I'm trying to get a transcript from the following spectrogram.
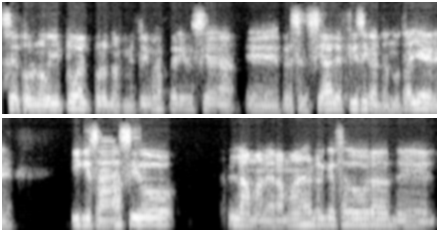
se tornó virtual, pero también tuvimos experiencias eh, presenciales, físicas, dando talleres. Y quizás ha sido la manera más enriquecedora de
